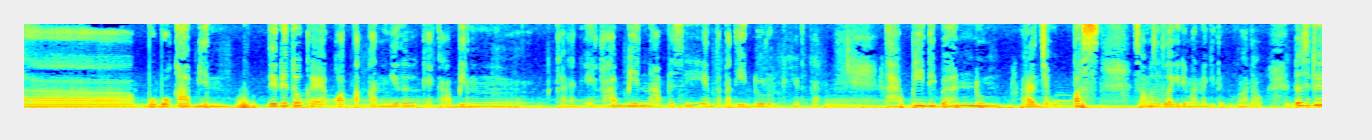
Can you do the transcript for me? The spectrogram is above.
uh, bobo kabin jadi tuh kayak kotakan gitu kayak kabin ya kabin apa sih yang tempat tidur gitu kan. Tapi di Bandung Ranca Upas sama satu lagi di mana gitu gue nggak tahu. Terus itu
